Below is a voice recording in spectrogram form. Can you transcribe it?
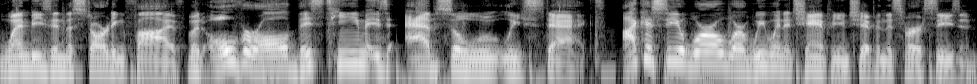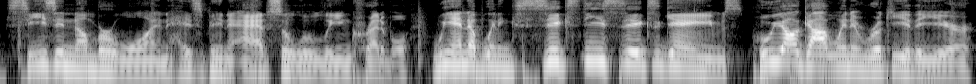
Wemby's in the starting five, but overall, this team is absolutely stacked. I could see a world where we win a championship in this first season. Season number one has been absolutely incredible. We end up winning 66 games. Who y'all got winning Rookie of the Year?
